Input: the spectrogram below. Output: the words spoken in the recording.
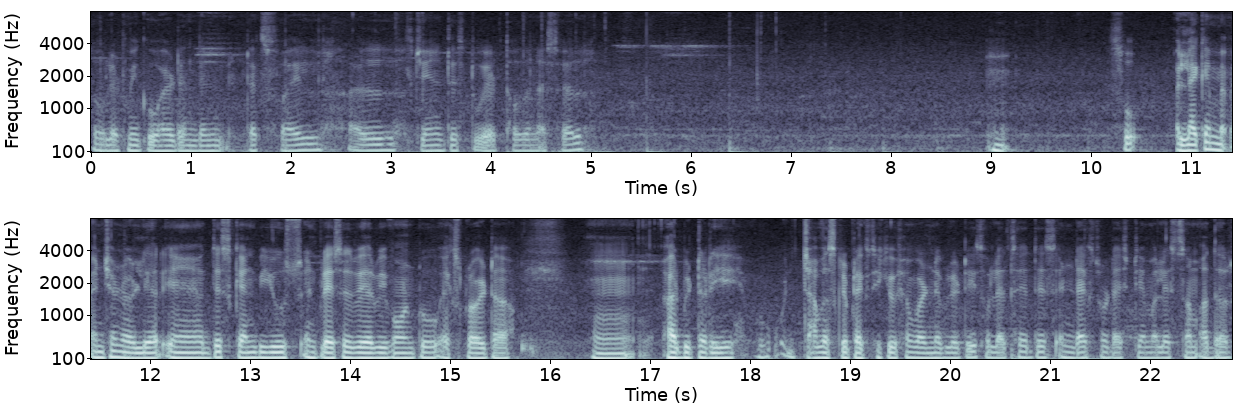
so let me go ahead and then text file. I'll change this to 8000 as well hmm. so like i mentioned earlier uh, this can be used in places where we want to exploit a um, arbitrary javascript execution vulnerability so let's say this index.html is some other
